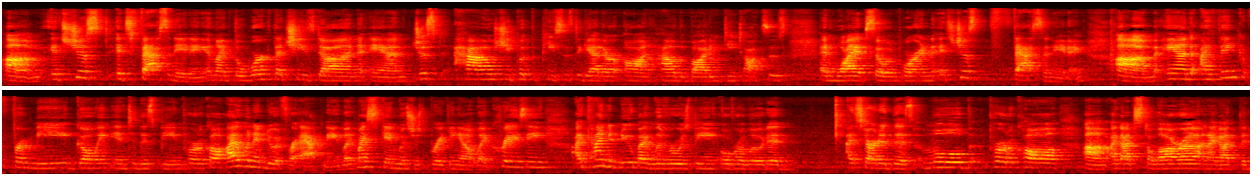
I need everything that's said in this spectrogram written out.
um, it's just, it's fascinating. And like the work that she's done and just how she put the pieces together on how the body detoxes and why it's so important. It's just fascinating. Um, and I think for me, going into this bean protocol, I went into it for acne. Like my skin was just breaking out like crazy. I kind of knew my liver was being overloaded I started this mold protocol. Um, I got Stelara and I got the,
